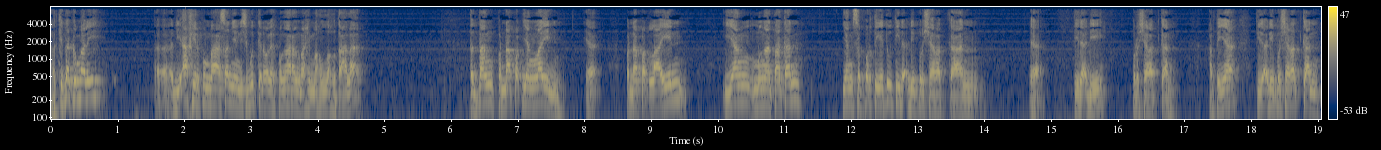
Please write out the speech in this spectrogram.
Nah, kita kembali uh, di akhir pembahasan yang disebutkan oleh pengarang rahimahullah Ta'ala tentang pendapat yang lain. Ya, pendapat lain yang mengatakan yang seperti itu tidak dipersyaratkan ya tidak dipersyaratkan artinya tidak dipersyaratkan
